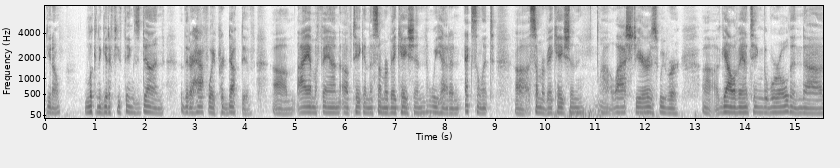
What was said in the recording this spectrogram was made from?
you know, looking to get a few things done that are halfway productive. Um, I am a fan of taking the summer vacation. We had an excellent uh, summer vacation uh, last year as we were uh, gallivanting the world and uh,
